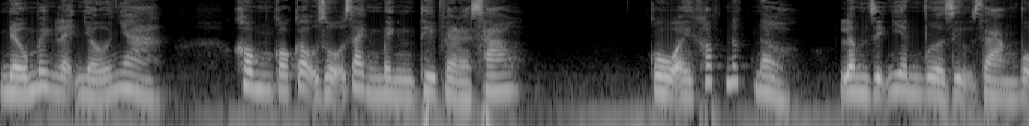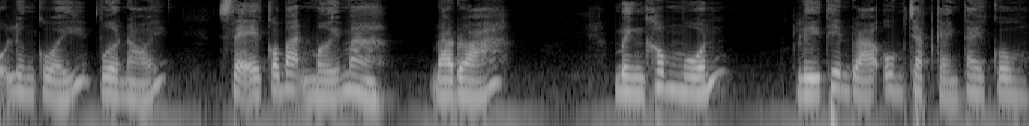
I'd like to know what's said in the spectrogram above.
nếu mình lại nhớ nhà, không có cậu dỗ dành mình thì phải là sao? Cô ấy khóc nức nở, Lâm Dĩ Nhiên vừa dịu dàng vỗ lưng cô ấy vừa nói, sẽ có bạn mới mà, đoá đoá. Mình không muốn. Lý Thiên Đoá ôm chặt cánh tay cô.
